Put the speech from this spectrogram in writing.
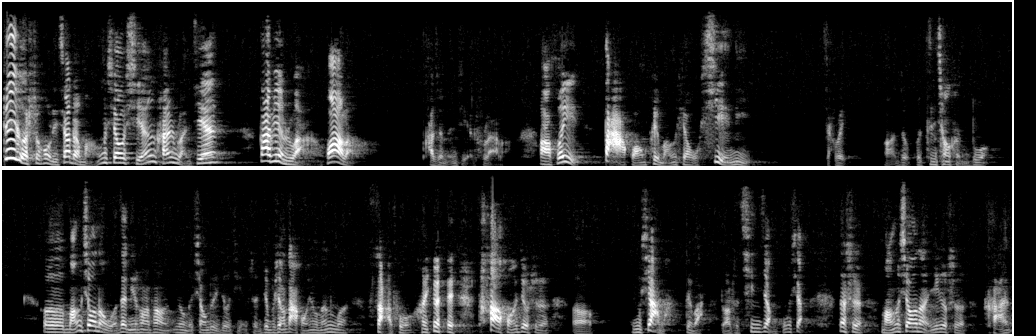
这个时候你加点芒硝，咸寒软坚，大便软化了，它就能解出来了啊。所以大黄配芒硝，泻逆下胃啊，就会增强很多。呃，芒硝呢，我在临床上用的相对就谨慎，就不像大黄用的那么洒脱，因为大黄就是呃。攻下嘛，对吧？主要是清降攻下。但是芒硝呢，一个是寒，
